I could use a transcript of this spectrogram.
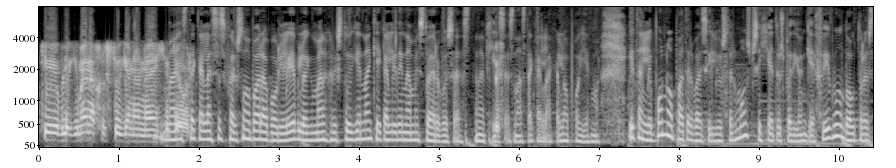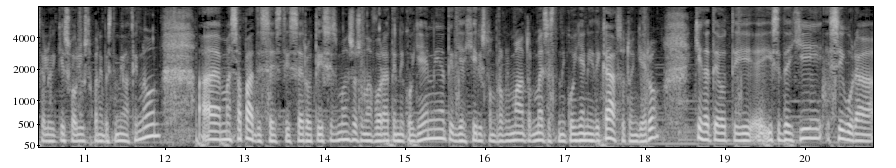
και ευλογημένα Χριστούγεννα να έχετε. Να είστε καλά, σας ευχαριστούμε πάρα πολύ. Ευλογημένα Χριστούγεννα και καλή δύναμη στο έργο σας. Την ευχή σας. Να είστε καλά. Καλό απόγευμα. Ήταν λοιπόν ο Πάτερ Βασίλειος Θερμός, ψυχίατρο παιδιών και εφήβων, δόκτωρα Θεολογική Σχολή του Πανεπιστημίου Αθηνών. Μας απάντησε στις ερωτήσεις μας όσον αφορά την οικογένεια, τη διαχείριση των προβλημάτων μέσα στην οικογένεια, ειδικά αυτόν τον καιρό. Και είδατε ότι ε, η συνταγή σίγουρα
